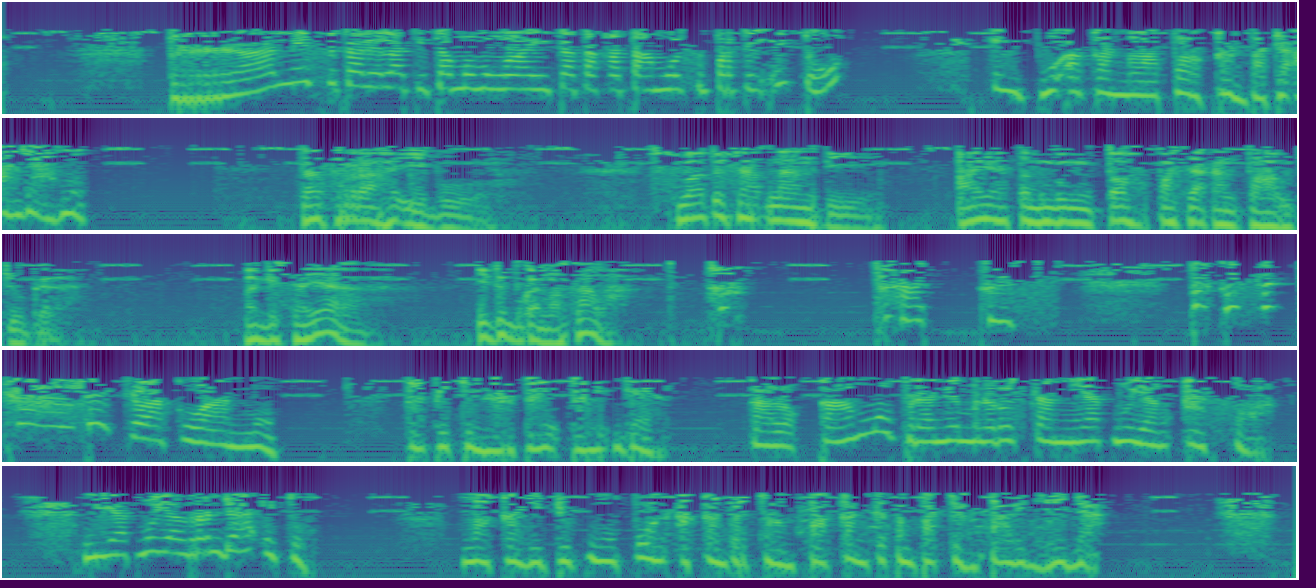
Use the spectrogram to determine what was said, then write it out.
Berani sekali lagi kamu mengulangi kata-katamu seperti itu, ibu akan melaporkan pada ayahmu. Terserah ibu. Suatu saat nanti, ayah Temenggung toh pasti akan tahu juga. Bagi saya, itu bukan masalah. Hah? Bagus. Bagus sekali kelakuanmu. Tapi dengar baik-baik, Ger. Kalau kamu berani meneruskan niatmu yang asor, niatmu yang rendah itu, maka hidupmu pun akan tercampakkan ke tempat yang paling hina.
